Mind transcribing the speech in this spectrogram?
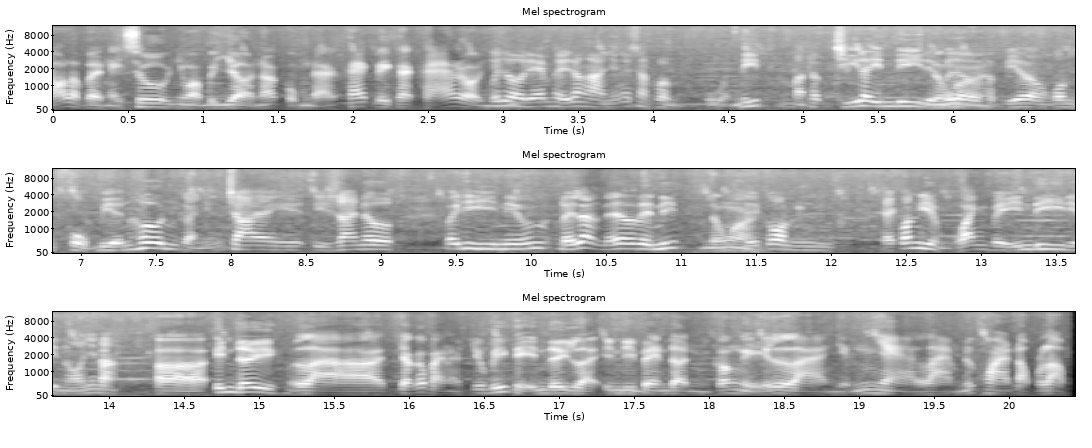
đó là về ngày xưa nhưng mà bây giờ nó cũng đã khác đi khá khá rồi bây giờ thì em thấy rằng là những cái sản phẩm của nít mà thậm chí là indie thì Đúng bây rồi. giờ thậm chí là còn phổ biến hơn cả những chai designer vậy thì nếu đấy là đấy là về nít Đúng rồi. thế còn cái quan điểm của anh về indie thì nó như nào? Uh, indie là cho các bạn nào chưa biết thì indie là independent có nghĩa là những nhà làm nước hoa độc lập.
